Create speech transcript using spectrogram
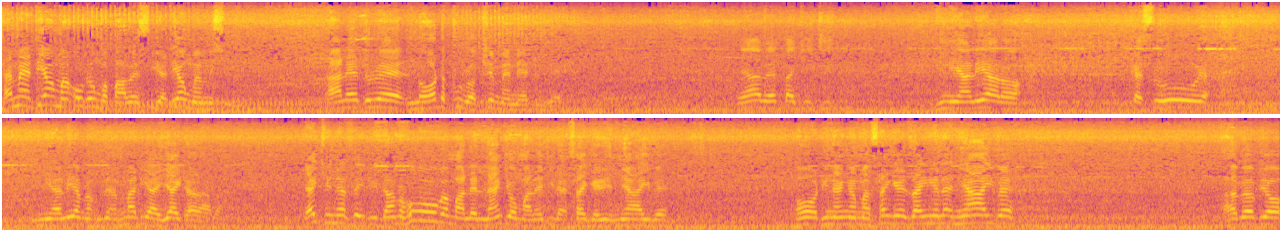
ဒါပေမဲ့တယောက်မှအုတ်ထုံးမပါပဲစီးရတယောက်မှမရှိဘူးဒါလည်းသူတို့ရဲ့လောတစ်ခုတော့ဖြစ်မယ်နဲ့တူတယ်ဘုရားပဲပတ်ကြည့်ကြည့်ဒီနေရာလေးကတော့ ကဆိုးတဲ့နေရာလေးကမှအမှတ်တရရိုက်ထားတာပါရိုက်ချင်တဲ့စိတ်တွေဒါမှဟိုးဘက်မှာလဲလမ်းကြော်မှာလဲကြည့်လိုက်စိုက်ကယ်ကြီးအများကြီးပဲဟောဒီနိုင်ငံမှာစိုက်ကယ်ဆိုင်တွေလည်းအများကြီးပဲအပြောပြော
